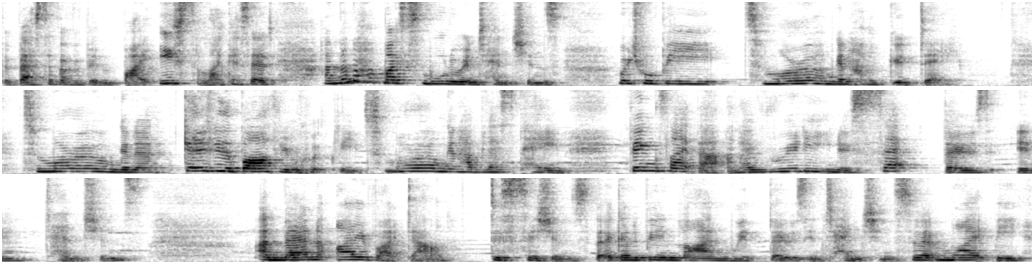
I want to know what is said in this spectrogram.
the best I've ever been by Easter, like I said. And then I have my smaller intentions, which will be tomorrow I'm going to have a good day. Tomorrow I'm to go to the bathroom quickly. Tomorrow I'm to have less pain. Things like that. And I really, you know, set those intentions. And then I write down decisions that are going to be in line with those intentions. So it might be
